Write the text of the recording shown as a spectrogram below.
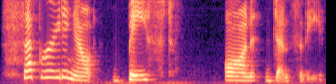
separating out based on density.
